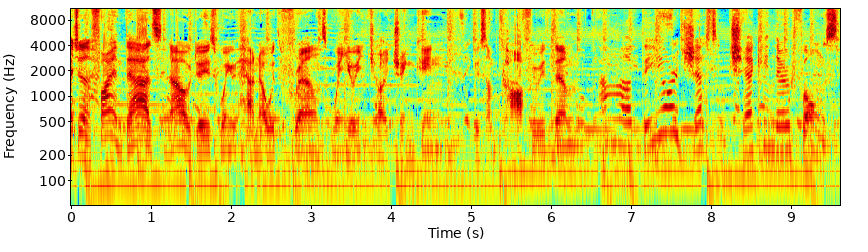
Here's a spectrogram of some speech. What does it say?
I just find that nowadays when you hang out with friends, when you enjoy drinking with some coffee with them, ah, they are just checking their phones.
